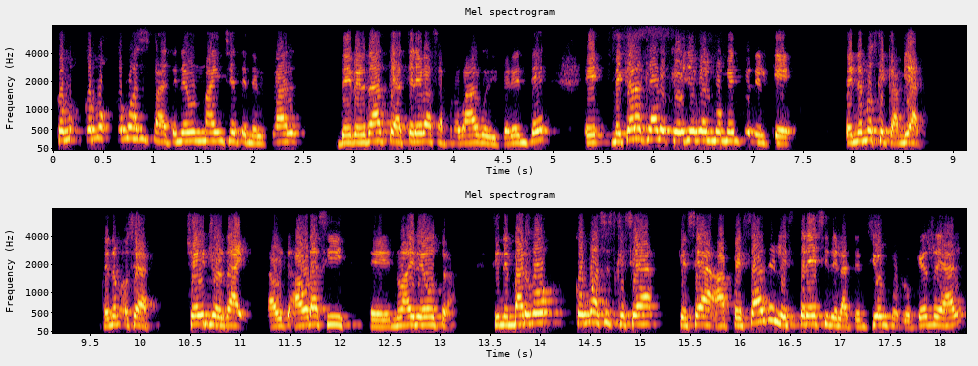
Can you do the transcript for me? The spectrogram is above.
¿Cómo, cómo, cómo haces para tener un mindset en el cual de verdad te atrevas a probar algo diferente? Eh, me queda claro que hoy llegó el momento en el que tenemos que cambiar. Tenemos, o sea, change or die. Ahora, sí, eh, no hay de otra. Sin embargo, ¿cómo haces que sea, que sea, a pesar del estrés y de la tensión por lo que es real,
